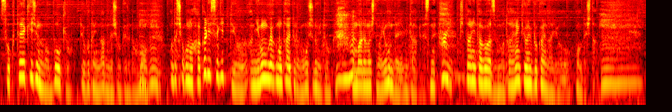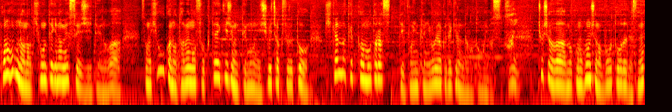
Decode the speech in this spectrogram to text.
測定基準の暴挙ということになるんでしょうけれども、え私はこの「測りすぎ」っていう日本語訳のタイトルが面白いと思われましてまあ読んでみたわけですね。はい期待にたがわず、まあ、大変興味深い内容の本でした。この本のあの基本的なメッセージというのはその評価のための測定基準というものに執着すると危険な結果をもたらすっていうポイントにようやくできるんだろうと思います。はい著者はまあこの本書の冒頭でですね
